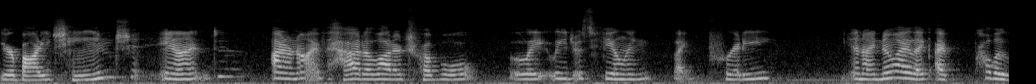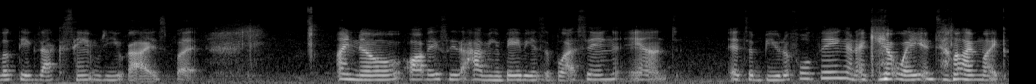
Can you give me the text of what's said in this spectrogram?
your body change and I don't know, I've had a lot of trouble lately just feeling like pretty. And I know I like I probably look the exact same to you guys but I know obviously that having a baby is a blessing and it's a beautiful thing and I can't wait until I'm like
